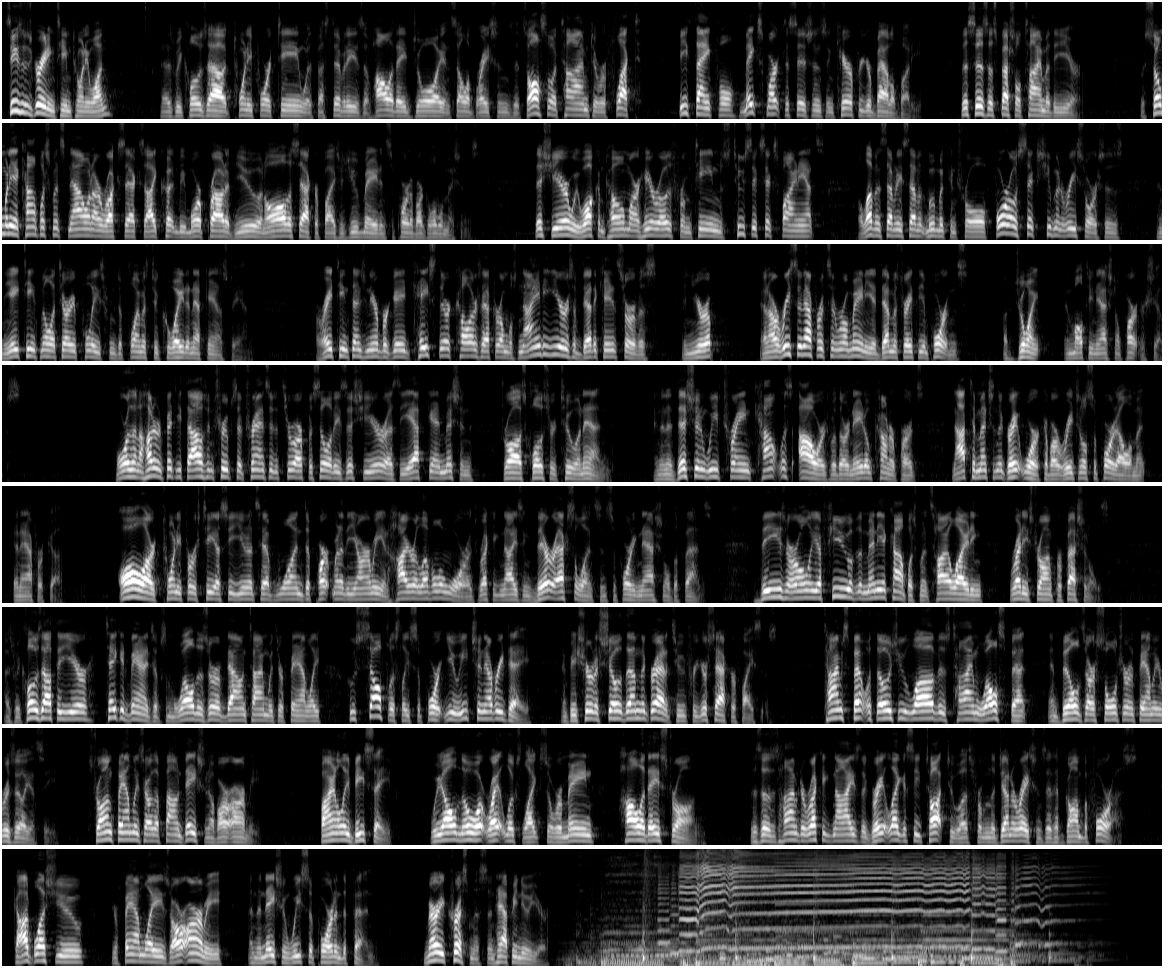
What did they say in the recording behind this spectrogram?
Season's greeting, Team 21. As we close out 2014 with festivities of holiday joy and celebrations, it's also a time to reflect, be thankful, make smart decisions, and care for your battle buddy. This is a special time of the year. With so many accomplishments now in our rucksacks, I couldn't be more proud of you and all the sacrifices you've made in support of our global missions. This year, we welcomed home our heroes from Teams 266 Finance, 1177 Movement Control, 406 Human Resources, and the 18th Military Police from deployments to Kuwait and Afghanistan. Our 18th Engineer Brigade cased their colors after almost 90 years of dedicated service in Europe, and our recent efforts in Romania demonstrate the importance of joint and multinational partnerships. More than 150,000 troops have transited through our facilities this year as the Afghan mission draws closer to an end. And in addition, we've trained countless hours with our NATO counterparts, not to mention the great work of our regional support element in Africa. All our 21st TSC units have won Department of the Army and higher level awards recognizing their excellence in supporting national defense. These are only a few of the many accomplishments highlighting ready strong professionals. As we close out the year, take advantage of some well-deserved downtime with your family who selflessly support you each and every day and be sure to show them the gratitude for your sacrifices. Time spent with those you love is time well spent and builds our soldier and family resiliency. Strong families are the foundation of our Army. Finally, be safe. We all know what right looks like, so remain holiday strong. This is a time to recognize the great legacy taught to us from the generations that have gone before us. God bless you, your families, our Army, and the nation we support and defend. Merry Christmas and Happy New Year.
